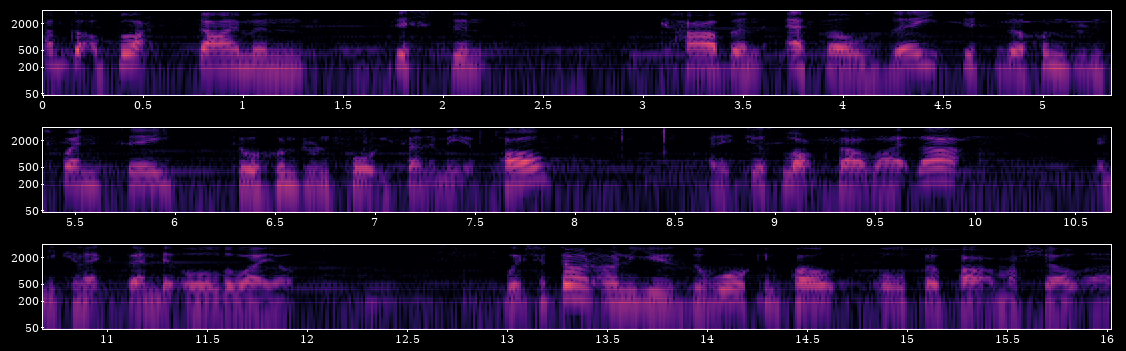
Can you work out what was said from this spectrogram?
I've got a black diamond distance carbon FLZ. This is 120 to 140 centimeter pole and it just locks out like that and you can extend it all the way up. Which I don't only use a walking pole, it's also part of my shelter.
